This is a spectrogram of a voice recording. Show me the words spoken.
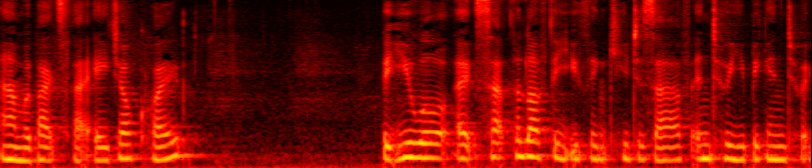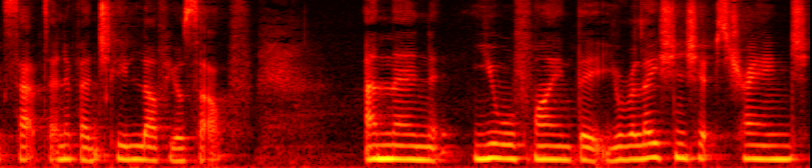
And we're back to that age old quote. But you will accept the love that you think you deserve until you begin to accept and eventually love yourself. And then you will find that your relationships change,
